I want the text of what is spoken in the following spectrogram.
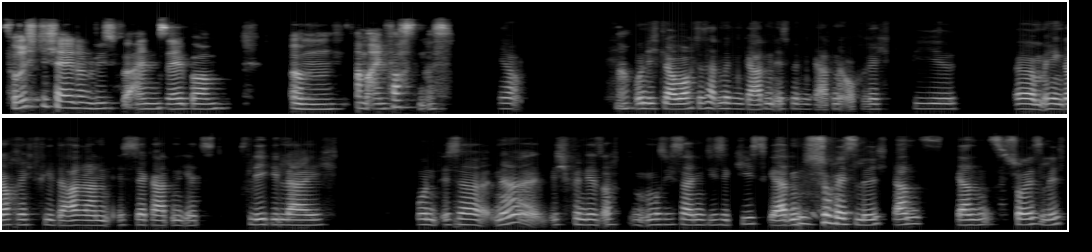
für richtig hält und wie es für einen selber ähm, am einfachsten ist. ja. Ne? Und ich glaube auch, das hat mit dem Garten, ist mit dem Garten auch recht viel, ähm, hängt auch recht viel daran, ist der Garten jetzt pflegeleicht und ist er, ne, ich finde jetzt auch, muss ich sagen, diese Kiesgärten scheußlich, ganz, ganz scheußlich.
